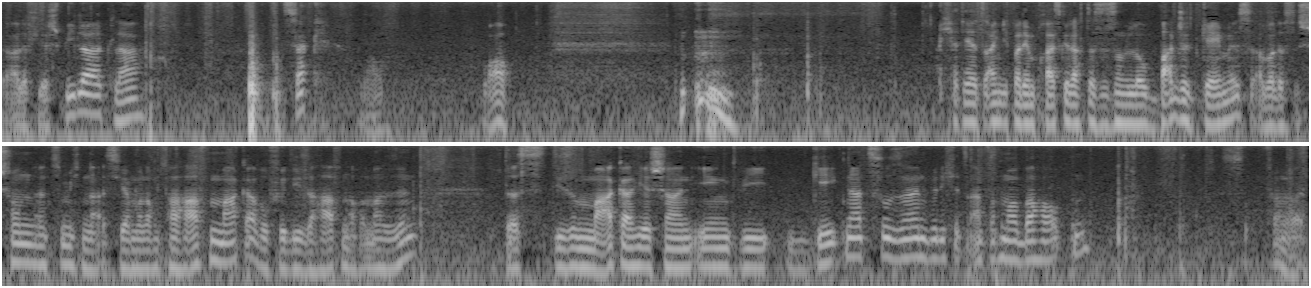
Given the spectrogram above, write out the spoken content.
Für alle vier Spieler, klar. Zack. Wow. Wow. Ich hätte jetzt eigentlich bei dem Preis gedacht, dass es so ein Low-Budget-Game ist, aber das ist schon äh, ziemlich nice. Hier haben wir noch ein paar Hafenmarker, wofür diese Hafen auch immer sind. Dass diese Marker hier scheinen irgendwie Gegner zu sein, würde ich jetzt einfach mal behaupten. So umfangreich.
